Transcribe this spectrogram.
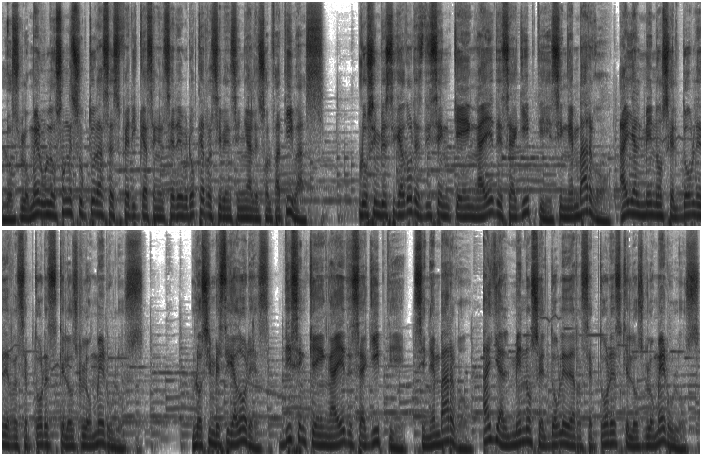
Los glomérulos son estructuras esféricas en el cerebro que reciben señales olfativas. Los investigadores dicen que en Aedes aegypti, sin embargo, hay al menos el doble de receptores que los glomérulos. Los investigadores dicen que en Aedes aegypti, sin embargo, hay al menos el doble de receptores que los glomérulos,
